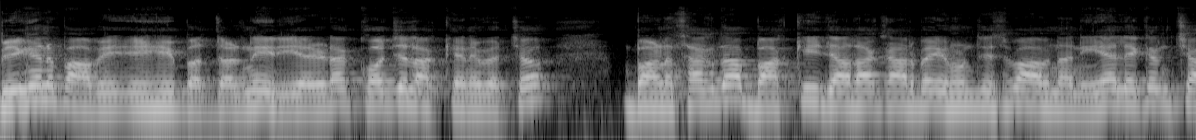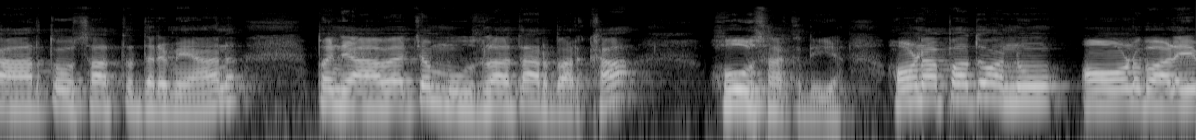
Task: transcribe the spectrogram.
ਵਿਘਨ ਪਾਵੇ। ਇਹ ਬੱਦਲ ਹਨੇਰੀ ਜਿਹੜਾ ਕੁਝ ਇਲਾਕਿਆਂ ਦੇ ਵਿੱਚ ਬਣ ਸਕਦਾ। ਬਾਕੀ ਜ਼ਿਆਦਾ ਕਾਰਵਾਈ ਹੋਣ ਦੀ ਸੰਭਾਵਨਾ ਨਹੀਂ ਹੈ, ਲੇਕਿਨ 4 ਤੋਂ 7 ਦਰਮਿਆਨ ਪੰਜਾਬ ਵਿੱਚ ਮੂਸਲਾਧਾਰ ਵਰਖਾ ਹੋ ਸਕਦੀ ਆ। ਹੁਣ ਆਪਾਂ ਤੁਹਾਨੂੰ ਆਉਣ ਵਾਲੇ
